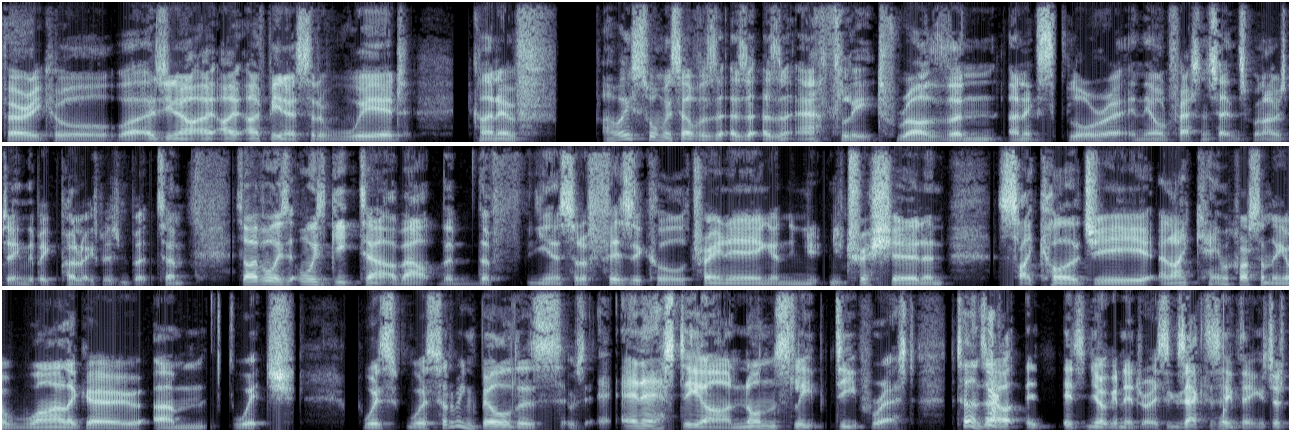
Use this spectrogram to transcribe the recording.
very cool. Well, as you know, I, I, I've been a sort of weird kind of I always saw myself as as, as an athlete rather than an explorer in the old fashioned sense when I was doing the big polar expedition. But um, so I've always always geeked out about the the you know sort of physical training and nu- nutrition and psychology. And I came across something a while ago um, which was was sort of being billed as it was NSDR, non-sleep deep rest. Turns yeah. out it, it's yoga nidra. It's exactly the same thing. It's just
